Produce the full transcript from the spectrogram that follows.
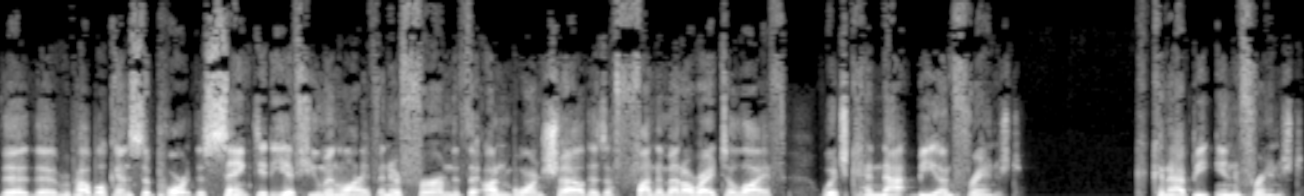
The, the Republicans support the sanctity of human life and affirm that the unborn child has a fundamental right to life which cannot be infringed. Cannot be infringed.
